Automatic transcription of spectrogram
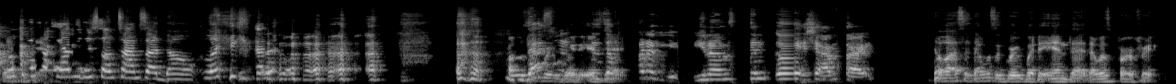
sometimes I have it sometimes I don't. Like I don't- That's a what great way to a part of you. You know what I'm saying? Go ahead, Sha. I'm sorry. No, I said that was a great way to end that. That was perfect.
